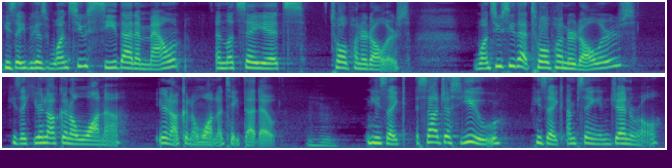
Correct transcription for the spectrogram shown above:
He's like, because once you see that amount, and let's say it's $1,200, once you see that $1,200, he's like, you're not going to wanna, you're not to wanna take that out. And he's like, it's not just you. He's like, I'm saying in general.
